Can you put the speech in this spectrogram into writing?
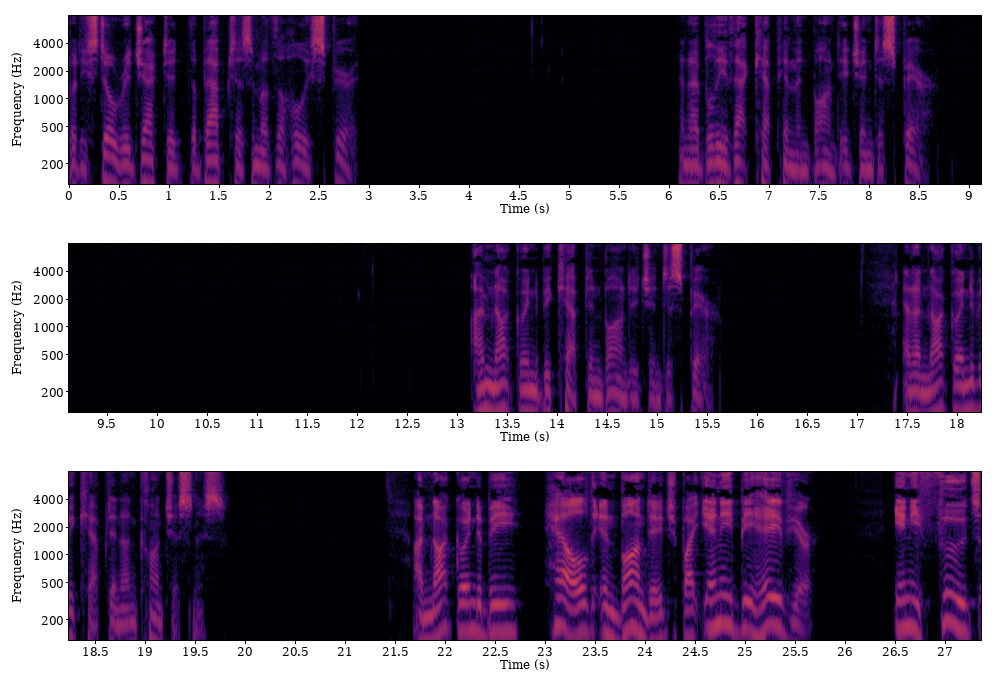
but he still rejected the baptism of the Holy Spirit. And I believe that kept him in bondage and despair. I'm not going to be kept in bondage and despair. And I'm not going to be kept in unconsciousness. I'm not going to be held in bondage by any behavior, any foods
